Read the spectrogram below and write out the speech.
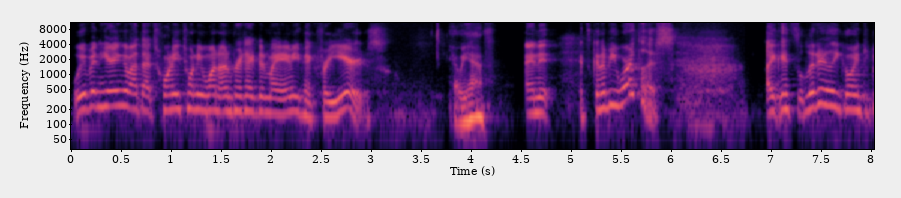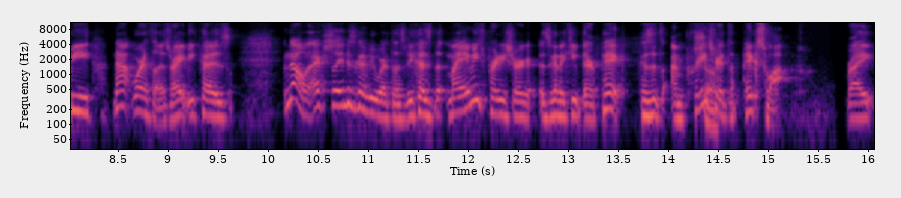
we've been hearing about that 2021 unprotected Miami pick for years, Yeah, we have. and it it's going to be worthless. Like it's literally going to be not worthless, right? Because no, actually, it is going to be worthless because the, Miami's pretty sure is going to keep their pick because it's I'm pretty Sure. sure it's a pick swap, right?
